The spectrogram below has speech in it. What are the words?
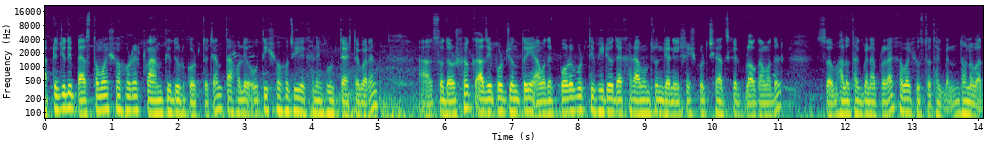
আপনি যদি ব্যস্তময় শহরের ক্লান্তি দূর করতে চান, তাহলে অতি সহজেই এখানে ঘুরতে আসতে পারেন। সো দর্শক, আজ এ পর্যন্তই। আমাদের পরবর্তী ভিডিও দেখার আমন্ত্রণ জানিয়ে শেষ করছি আজকের ব্লগ আমাদের। সো ভালো থাকবেন আপনারা, সবাই সুস্থ থাকবেন। ধন্যবাদ।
